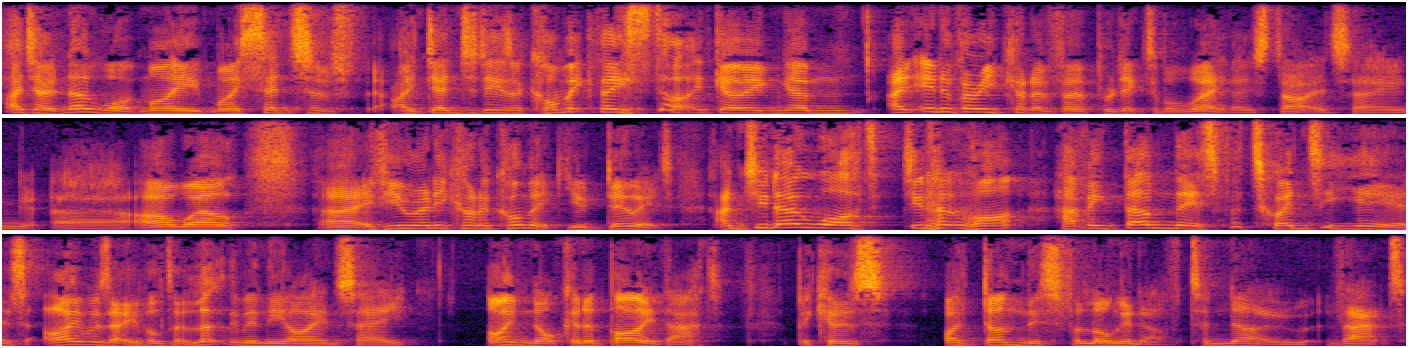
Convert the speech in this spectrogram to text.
I don't know what my my sense of identity as a comic. They started going um, in a very kind of uh, predictable way. They started saying, uh, "Oh well, uh, if you were any kind of comic, you'd do it." And do you know what? Do you know what? Having done this for twenty years, I was able to look them in the eye and say, "I'm not going to buy that because I've done this for long enough to know that."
